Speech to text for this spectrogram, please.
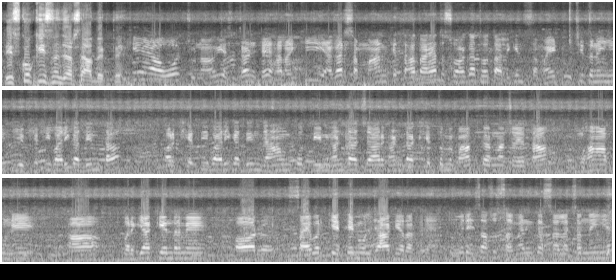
तो इसको किस नज़र से आप देखते हैं? वो चुनावी स्टंट है। हालाँकि अगर सम्मान के तहत आया तो स्वागत होता, लेकिन समय उचित तो नहीं है। ये खेती बाड़ी का दिन था और खेती बाड़ी का दिन जहाँ उनको तीन घंटा, चार घंटा खेतों में बात करना चाहिए था, वहाँ आप उन्हें प्रज्ञा केंद्र में और साइबर कैफ़े में उलझा के रख रहे हैं। तो मेरे हिसाब से समय का सिलेक्शन नहीं है,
